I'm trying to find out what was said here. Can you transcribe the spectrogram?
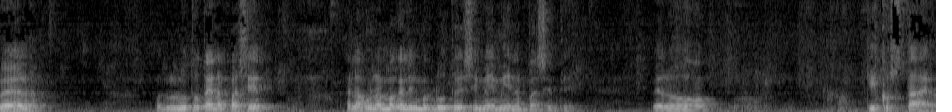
Well, magluluto tayo ng pasit. Alam ko na magaling magluto yung si Memi ng pasit eh. Pero, Kiko style.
